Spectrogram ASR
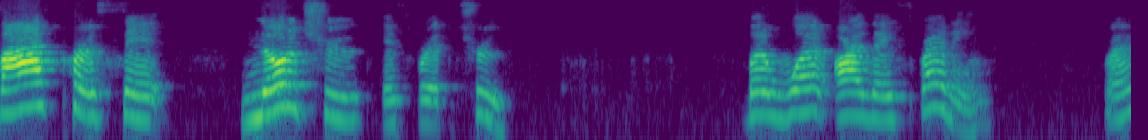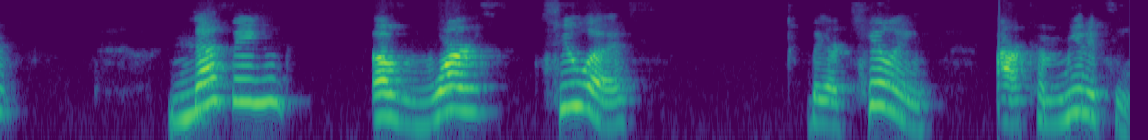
5% know the truth and spread the truth. But what are they spreading? Right? Nothing of worth to us. They are killing our community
